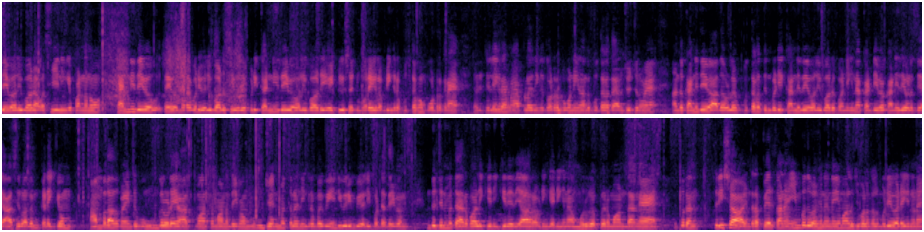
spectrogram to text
தெய்வ வழிபாடு அவசியம் நீங்கள் பண்ணணும். கன்னி தெய்வ தெய்வ முறைப்படி வழிபாடு செய்வது எப்படி? கன்னி தெய்வ வழிபாடு ஏ டு செட் முறைகள் அப்படிங்கிற புத்தகம் போட்டிருக்கிறேன். என்னுடைய டெலிகிராம் ஆப்பில் நீங்கள் தொடர்பு பண்ணிங்கன்னா அந்த புத்தகத்தை அனுப்பிச்சி வச்சுருவேன். அந்த கன்னி தெய்வ அதோட புத்தகத்தின்படி கன்னி தெய்வ வழிபாடு பண்ணிங்கன்னா கண்டிப்பாக கன்னி தெய்வத்தை ஆசீர்வாதம் கிடைக்கும். ஐம்பதாவது பாயிண்ட் உங்களுடைய ஆத்மார்த்தமான தெய்வம் முன் ஜென்மத்தில் நீங்கள் ரொம்ப வேண்டி விரும்பி வழிபட்ட தெய்வம். இந்த ஜென்மத்தை அர்பாலிக்க நிற்கிறது யார் அப்படின்னு கேட்டிங்கன்னா முருகப்பெருமான் தாங்க. இத்துடன் த்ரிஷா என்ற பேருக்கான ஐம்பது வகையான நேமாலஜி பலன்கள் முடிவடைகின்றன.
